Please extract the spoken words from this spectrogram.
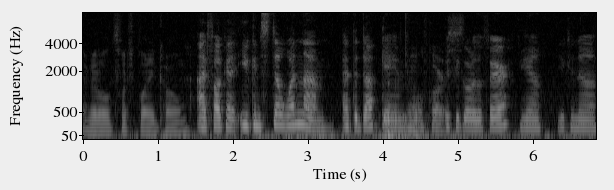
The good old switchblade comb. I fucking you can still win them at the duck game. Well, of course. If you go to the fair, yeah, you can uh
